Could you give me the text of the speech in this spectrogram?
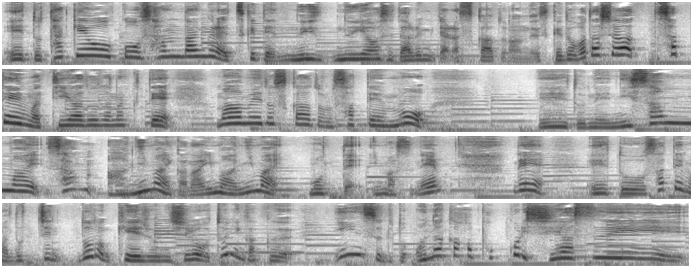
えーと、竹をこう3段ぐらいつけて縫い合わせてあるみたいなスカートなんですけど私はサテンはティアードじゃなくてマーメイドスカートのサテンもえっ、とね、2、3枚、3、あ、2枚かな。今は2枚持っていますね。で、えっ、ー、と、サテンはどっち、どの形状にしろ、とにかく、インするとお腹がぽっこりしやすい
